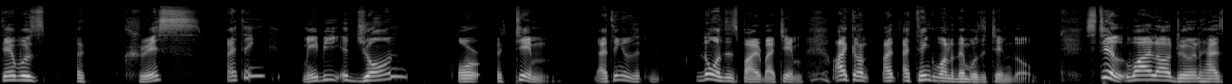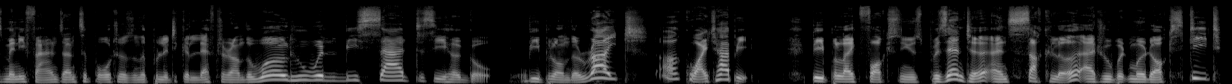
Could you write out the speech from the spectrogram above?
There was a Chris, I think, maybe a John, or a Tim. I think it was a, no one's inspired by Tim. I can't. I, I think one of them was a Tim though. Still, while Ardern has many fans and supporters on the political left around the world who would be sad to see her go, people on the right are quite happy. People like Fox News presenter and suckler at Rupert Murdoch's teat,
